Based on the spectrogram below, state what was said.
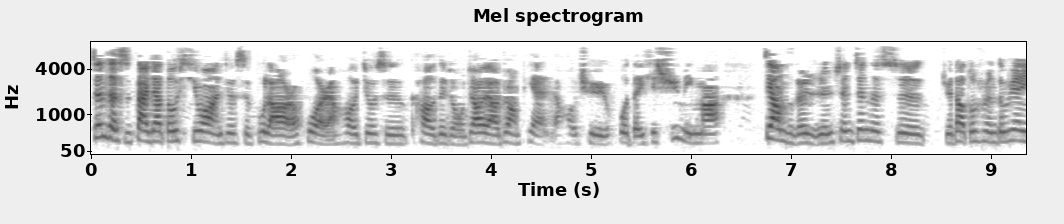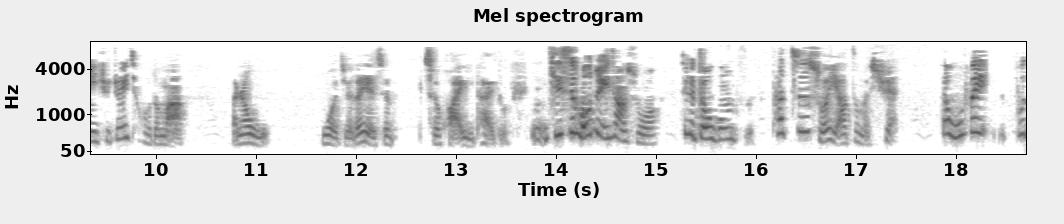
真的是大家都希望就是不劳而获，然后就是靠这种招摇撞骗，然后去获得一些虚名吗？这样子的人生真的是绝大多数人都愿意去追求的吗？反正我，我觉得也是持怀疑态度。其实某种意义上说，这个周公子他之所以要这么炫，他无非不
